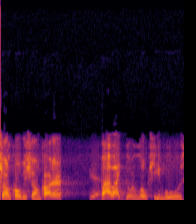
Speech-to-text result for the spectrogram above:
Sean Combs, Sean Carter. yeah. But I like doing low key moves,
